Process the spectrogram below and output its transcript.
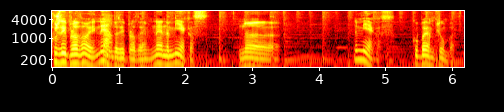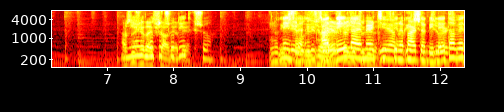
Kush do i prodhojë? Ne do i prodhojmë, ne në Mjekës. Në në Mjekës, ku bëhen plumbat. Ashtu që ta fshati. Nuk e di kështu. Nuk e di. Adela e merr çiftin e parë të biletave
